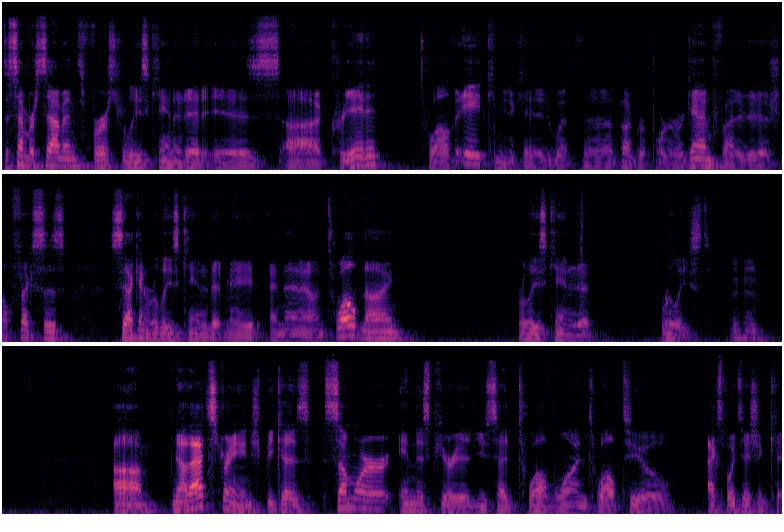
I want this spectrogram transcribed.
December 7th, first release candidate is uh, created. 12.8 communicated with the bug reporter again, provided additional fixes. Second release candidate made, and then on 12.9, release candidate released. Mm-hmm. Um, now that's strange because somewhere in this period, you said 12.1, 12.2, exploitation ca-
